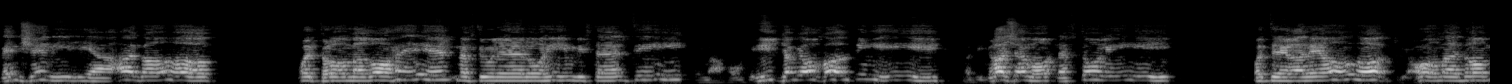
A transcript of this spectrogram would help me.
בן שני ליעקב ותאמר רוחל נפתו לאלוהים נפתלתי עם אחותי גם יכולתי ותקרא שמו נפתולי ותרא לאו כי עומדו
